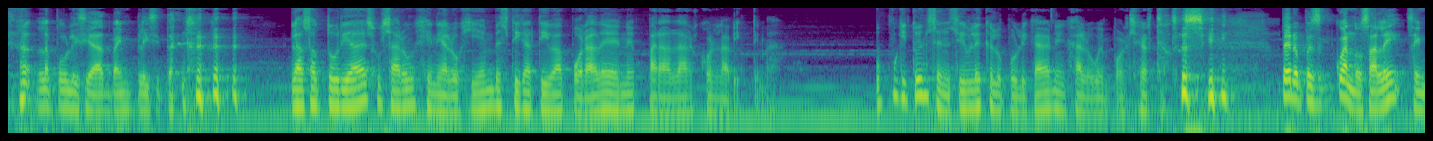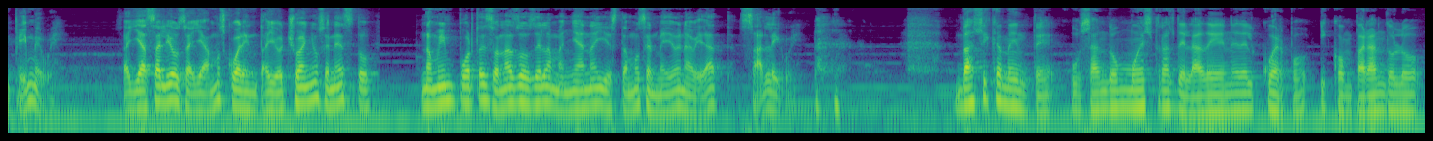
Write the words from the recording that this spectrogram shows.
La publicidad va implícita. Las autoridades usaron genealogía investigativa por ADN para dar con la víctima. Un poquito insensible que lo publicaran en Halloween, por cierto. Sí. Pero pues cuando sale, se imprime, güey. O sea, ya salió, o sea, llevamos 48 años en esto. No me importa si son las 2 de la mañana y estamos en medio de Navidad. Sale, güey. Básicamente, usando muestras del ADN del cuerpo y comparándolo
